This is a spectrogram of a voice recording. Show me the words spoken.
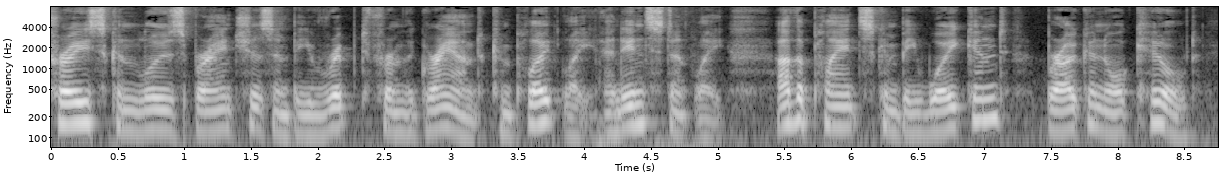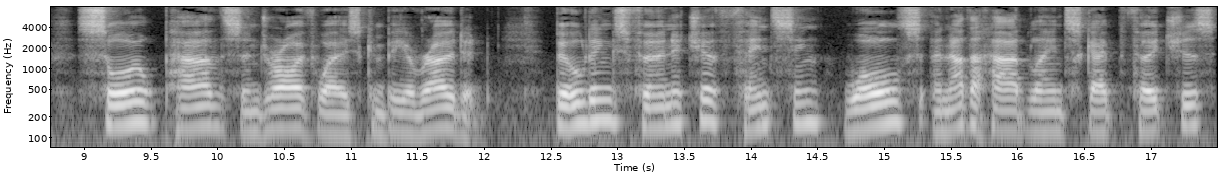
Trees can lose branches and be ripped from the ground completely and instantly. Other plants can be weakened, broken, or killed. Soil, paths, and driveways can be eroded. Buildings, furniture, fencing, walls, and other hard landscape features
